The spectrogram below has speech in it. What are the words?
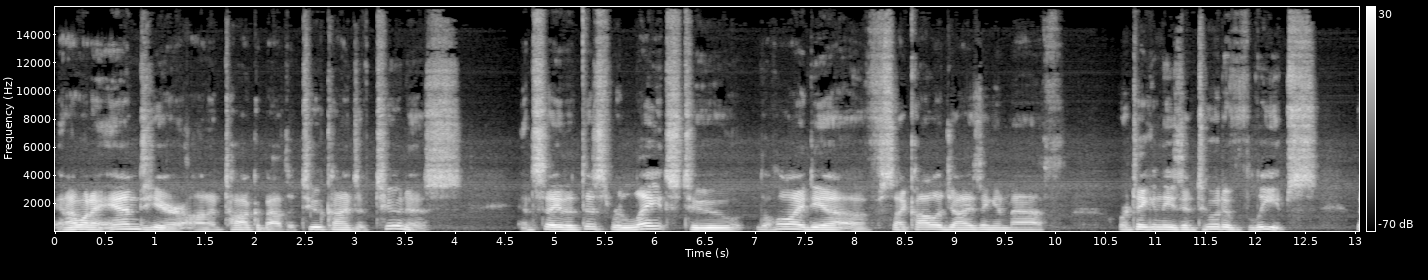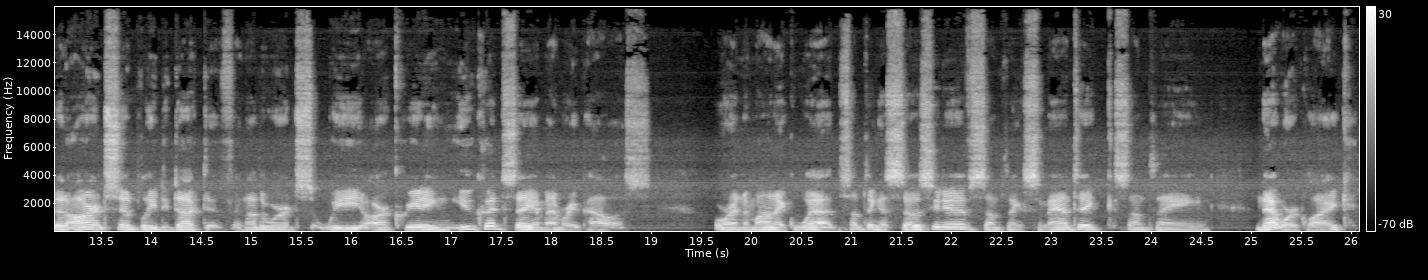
And I want to end here on a talk about the two kinds of two-ness and say that this relates to the whole idea of psychologizing in math or taking these intuitive leaps that aren't simply deductive. In other words, we are creating, you could say, a memory palace or a mnemonic web, something associative, something semantic, something network like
